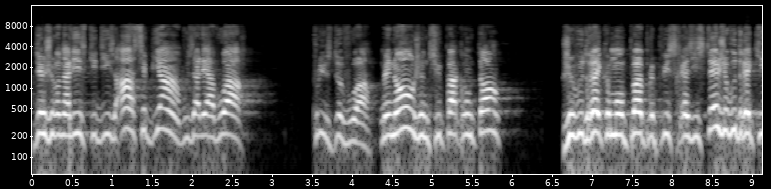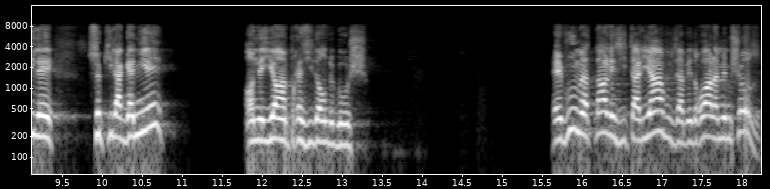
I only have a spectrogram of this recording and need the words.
des journalistes qui disent Ah, c'est bien, vous allez avoir plus de voix. Mais non, je ne suis pas content. Je voudrais que mon peuple puisse résister. Je voudrais qu'il ait ce qu'il a gagné en ayant un président de gauche. Et vous, maintenant, les Italiens, vous avez droit à la même chose.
